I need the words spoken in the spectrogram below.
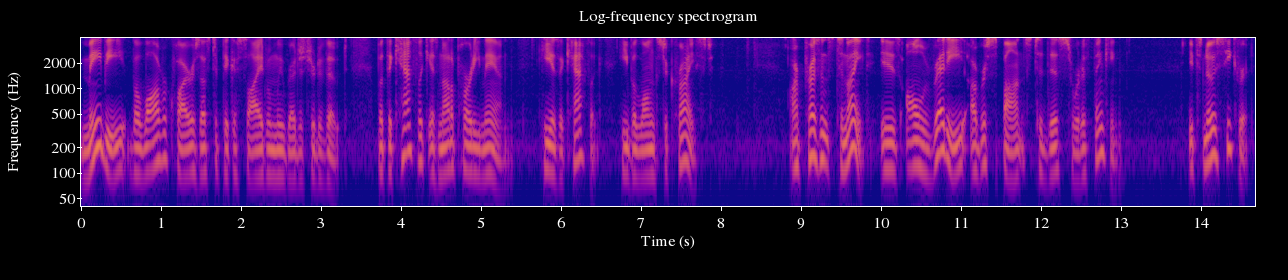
Maybe the law requires us to pick a side when we register to vote, but the Catholic is not a party man. He is a Catholic, he belongs to Christ. Our presence tonight is already a response to this sort of thinking. It's no secret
